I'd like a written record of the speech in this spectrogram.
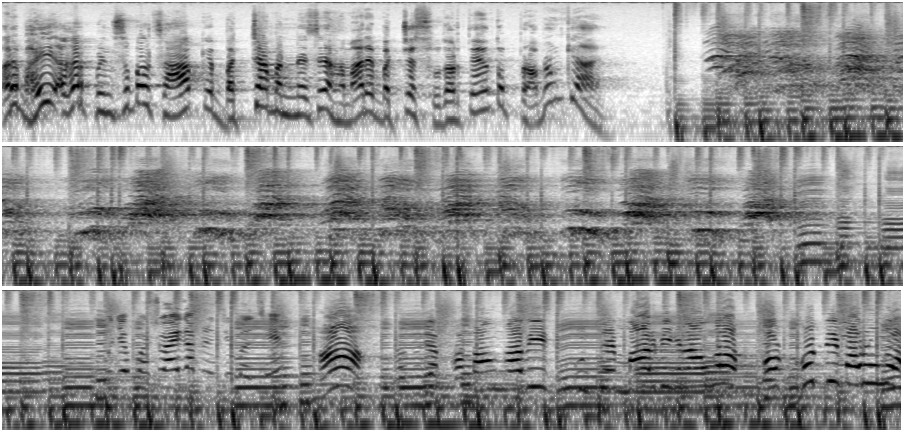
अरे भाई अगर प्रिंसिपल साहब के बच्चा बनने से हमारे बच्चे सुधरते हैं तो प्रॉब्लम क्या है? मुझे फंसवाएगा प्रिंसिपल से हाँ मैं फंसाऊँगा भी तुझसे मार भी खिलाऊँगा और खुद भी मारूँगा।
